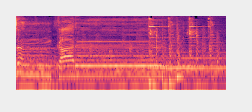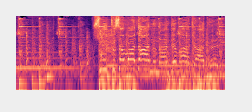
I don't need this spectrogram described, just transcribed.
झंकार. सुख समाधान नांदे माझ्या घरी.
